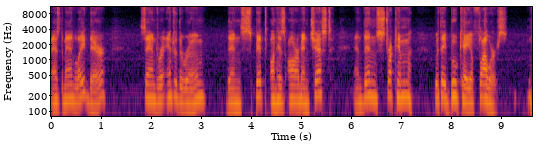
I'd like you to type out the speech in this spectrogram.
as the man laid there, Sandra entered the room, then spit on his arm and chest, and then struck him with a bouquet of flowers.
